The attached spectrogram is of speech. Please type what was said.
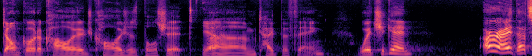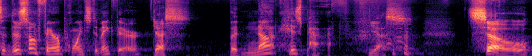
"don't go to college, college is bullshit" Yeah. um, type of thing. Which again, all right, that's there's some fair points to make there, Yes. but not his path. Yes. so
